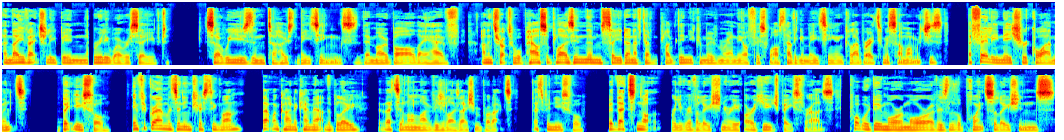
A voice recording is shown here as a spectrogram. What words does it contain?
and they've actually been really well received. So we use them to host meetings. They're mobile. They have uninterruptible power supplies in them. So you don't have to have them plugged in. You can move them around the office whilst having a meeting and collaborating with someone, which is a fairly niche requirement, but useful. Infogram was an interesting one. That one kind of came out of the blue. That's an online visualization product. That's been useful, but that's not really revolutionary or a huge piece for us. What we'll do more and more of is little point solutions.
